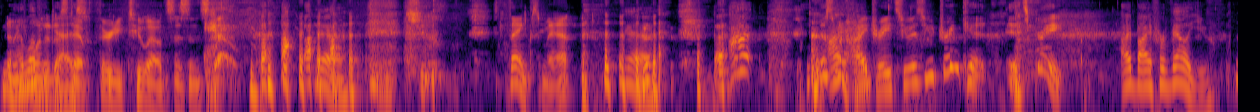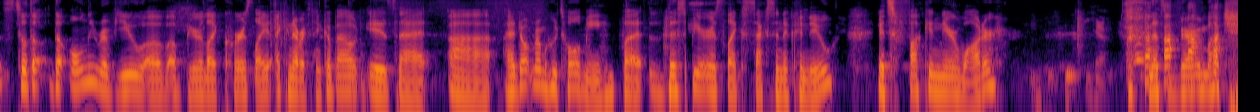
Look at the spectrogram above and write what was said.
No, I you love wanted you us to have 32 ounces instead. yeah, Thanks, Matt. yeah. I, This one I- hydrates you as you drink it. It's great. I buy for value. So the the only review of a beer like Coors Light I can never think about is that uh, I don't remember who told me, but this beer is like sex in a canoe. It's fucking near water. Yeah. And that's very much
